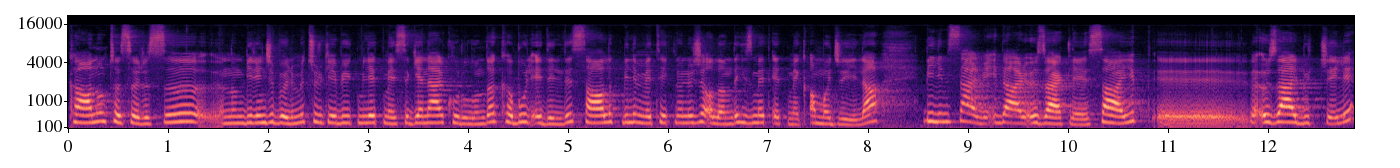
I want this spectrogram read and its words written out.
Kanun tasarısının birinci bölümü Türkiye Büyük Millet Meclisi Genel Kurulu'nda kabul edildi. Sağlık, bilim ve teknoloji alanında hizmet etmek amacıyla bilimsel ve idari özelliklere sahip e, ve özel bütçeli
